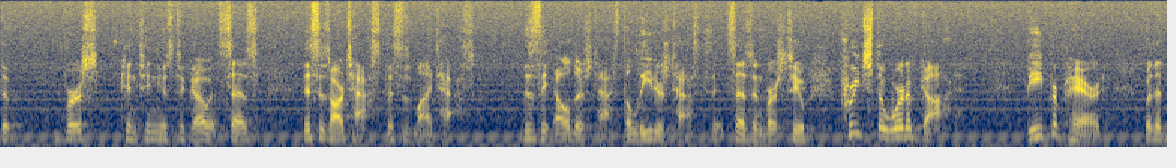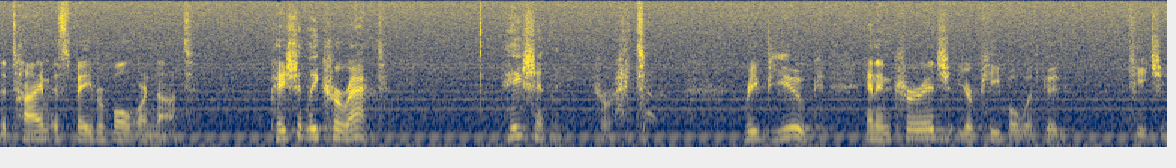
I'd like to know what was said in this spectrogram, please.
The verse continues to go. It says, This is our task. This is my task. This is the elder's task, the leader's task. It says in verse 2 Preach the word of God. Be prepared whether the time is favorable or not. Patiently correct. Patiently. Rebuke and encourage your people with good teaching.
